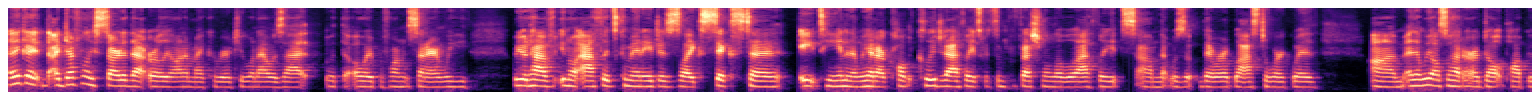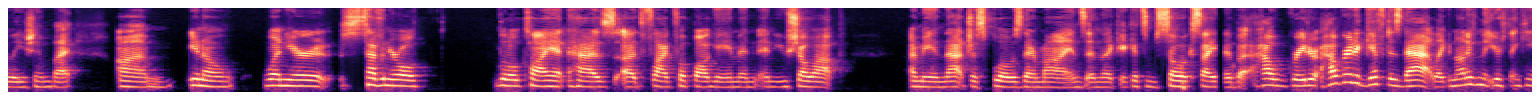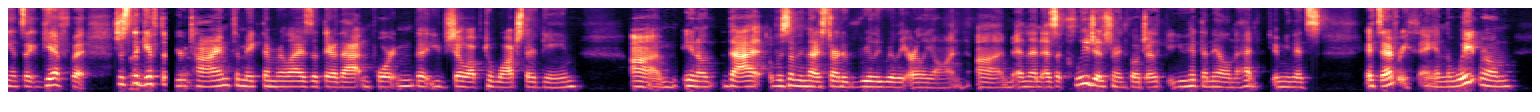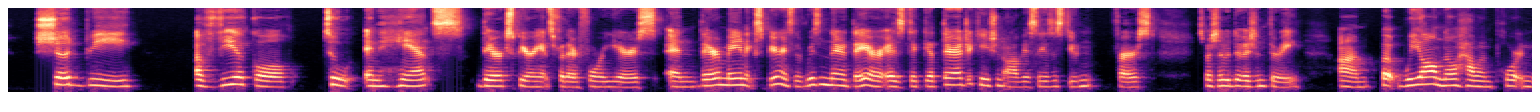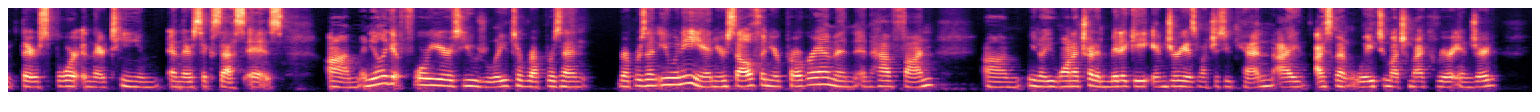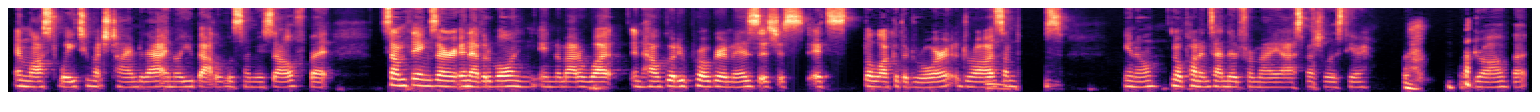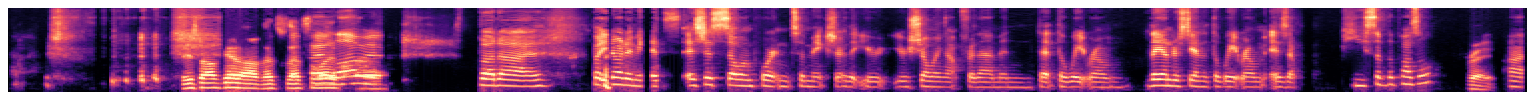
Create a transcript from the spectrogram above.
I think I, I definitely started that early on in my career too. When I was at with the OA Performance Center, and we we would have you know athletes come in ages like six to eighteen, and then we had our collegiate athletes with some professional level athletes. Um, that was they were a blast to work with, um, and then we also had our adult population. But um, you know when your seven year old little client has a flag football game and, and you show up I mean, that just blows their minds and like it gets them so excited. But how greater how great a gift is that? Like not even that you're thinking it's a gift, but just the gift of your time to make them realize that they're that important that you'd show up to watch their game. Um, you know, that was something that I started really, really early on. Um, and then as a collegiate strength coach, you hit the nail on the head. I mean, it's it's everything. And the weight room should be a vehicle to enhance their experience for their four years. And their main experience, the reason they're there is to get their education, obviously, as a student first, especially with Division three. Um, but we all know how important their sport and their team and their success is. Um, and you only get four years usually to represent represent UNE and yourself and your program and, and have fun. Um, you know, you want to try to mitigate injury as much as you can. I, I spent way too much of my career injured and lost way too much time to that. I know you battled with some yourself, but some things are inevitable and, and no matter what and how good your program is, it's just it's the luck of the draw draw mm. sometimes, you know, no pun intended for my uh, specialist here. draw, but Face off, get off. That's that's I life. love it. But uh but you know what I mean? It's it's just so important to make sure that you're you're showing up for them and that the weight room they understand that the weight room is a piece of the puzzle right uh,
